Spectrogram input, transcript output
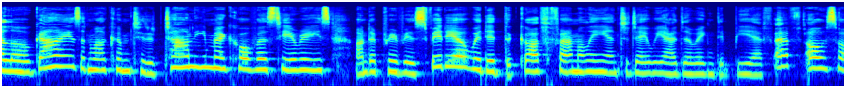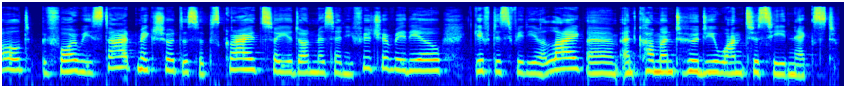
Hello guys and welcome to the Townie makeover series. On the previous video we did the Goth family and today we are doing the BFF household. Before we start make sure to subscribe so you don't miss any future video. Give this video a like um, and comment who do you want to see next.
